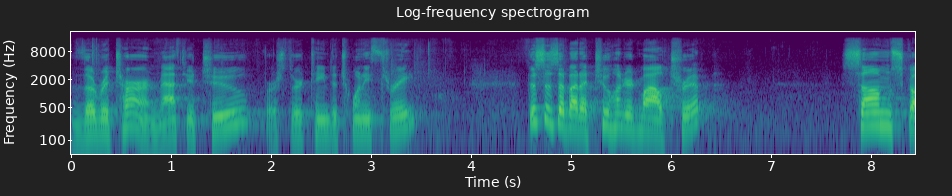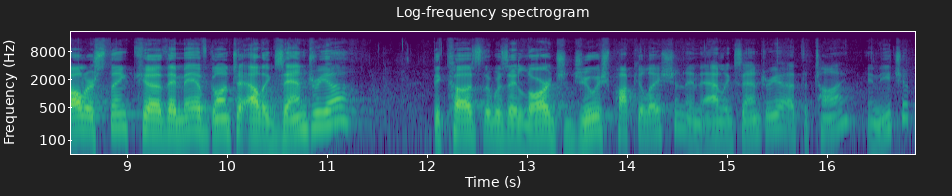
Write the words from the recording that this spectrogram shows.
the return. Matthew 2, verse 13 to 23. This is about a 200 mile trip. Some scholars think uh, they may have gone to Alexandria because there was a large Jewish population in Alexandria at the time in Egypt.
